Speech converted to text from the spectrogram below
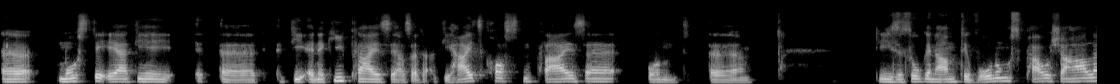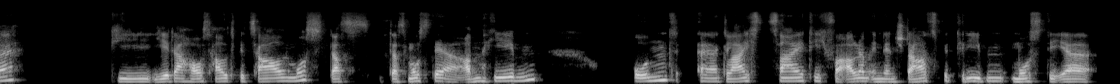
äh, musste er die, äh, die Energiepreise, also die Heizkostenpreise und äh, diese sogenannte Wohnungspauschale, die jeder Haushalt bezahlen muss. Das, das musste er anheben. Und äh, gleichzeitig, vor allem in den Staatsbetrieben, musste er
